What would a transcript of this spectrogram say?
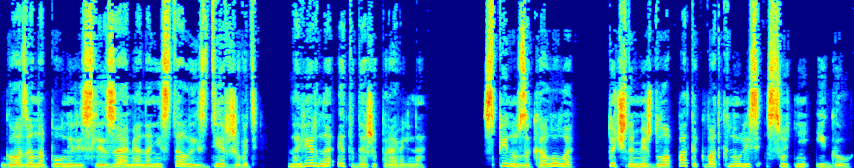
Глаза наполнились слезами, она не стала их сдерживать. Наверное, это даже правильно. Спину заколола, точно между лопаток воткнулись сотни игл.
